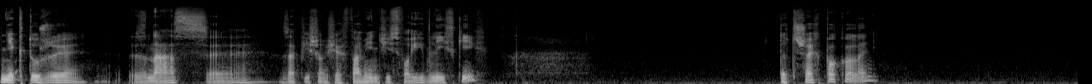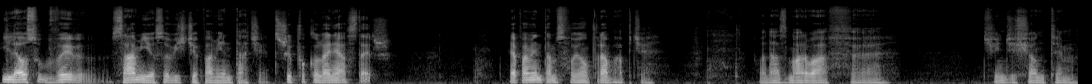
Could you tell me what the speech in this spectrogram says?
Niektórzy z nas e, zapiszą się w pamięci swoich bliskich do trzech pokoleń. Ile osób wy sami osobiście pamiętacie? Trzy pokolenia wstecz? Ja pamiętam swoją prababcię. Ona zmarła w 97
